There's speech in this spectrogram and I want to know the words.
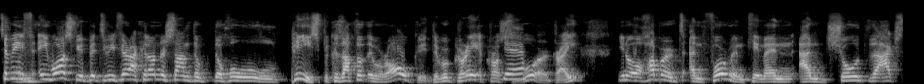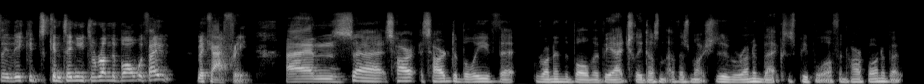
To be, he was good, but to be fair, I can understand the, the whole piece because I thought they were all good. They were great across Yeah. the board, right? You know, Hubbard and Foreman came in and showed that actually they could continue to run the ball without McCaffrey. Um, It's, uh, it's hard. It's hard to believe that running the ball maybe actually doesn't have as much to do with running backs as people often harp on about.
